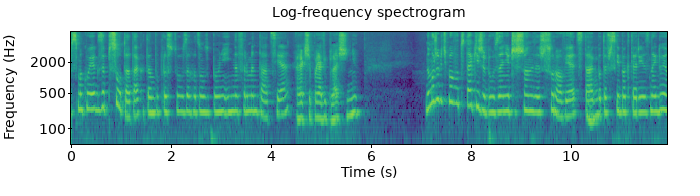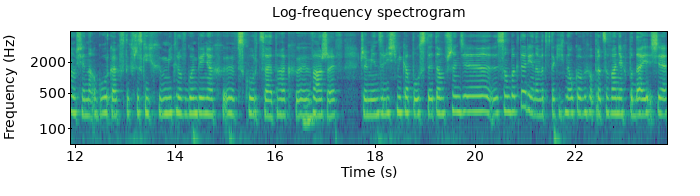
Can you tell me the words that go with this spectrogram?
smakuje jak zepsuta, tak? Tam po prostu zachodzą zupełnie inne fermentacje. A jak się pojawi pleśń? No może być powód taki, że był zanieczyszczony też surowiec, tak? Mhm. Bo te wszystkie bakterie znajdują się na ogórkach, w tych wszystkich mikrowgłębieniach y, w skórce, tak? Y, mhm. Warzyw czy między liśćmi kapusty, tam wszędzie są bakterie. Nawet w takich naukowych opracowaniach podaje się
